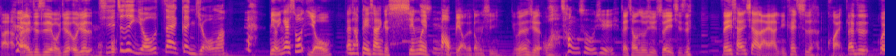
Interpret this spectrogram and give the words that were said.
好了，反正就是，我觉得，我觉得，其实就是油在更油吗？没有，应该说油，但它配上一个鲜味爆表的东西，我真的觉得哇，冲出去，对，冲出去。所以其实。这一餐下来啊，你可以吃的很快，但是会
